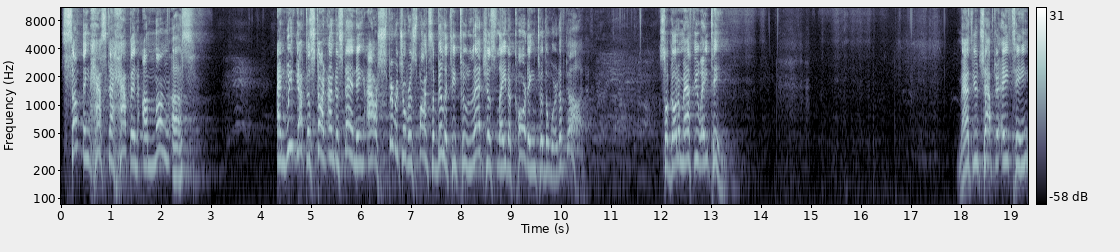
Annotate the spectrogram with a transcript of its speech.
something has to happen among us. And we've got to start understanding our spiritual responsibility to legislate according to the Word of God. So go to Matthew 18. Matthew chapter 18.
